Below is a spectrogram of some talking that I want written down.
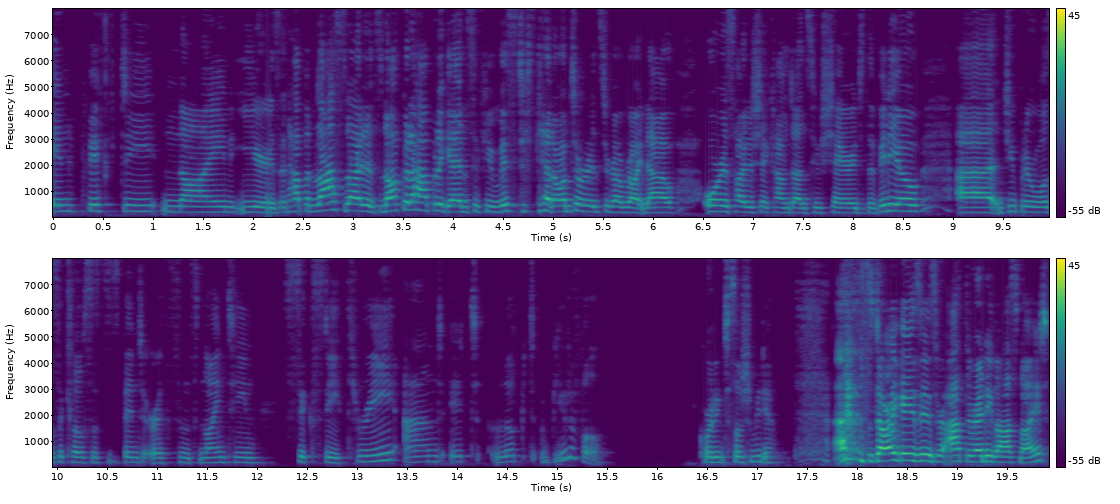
in 59 years. It happened last night. It's not going to happen again. So if you missed it, get onto our Instagram right now. Or as Haida Sheikh Hamdans, who shared the video. Uh, Jupiter was the closest it's been to Earth since 1963, and it looked beautiful according to social media. Uh, stargazers were at the ready last night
